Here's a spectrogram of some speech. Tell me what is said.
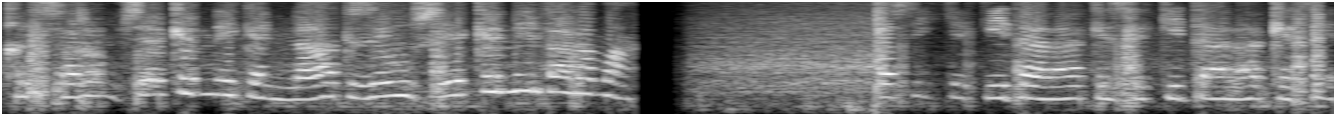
કઈ શરમ છે કે નહીં કઈ નાક જેવું છે કે નહીં તારામાં પછી કે કીધા રાખે છે કીધા રાખે છે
